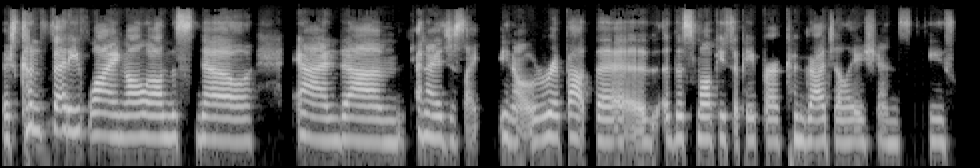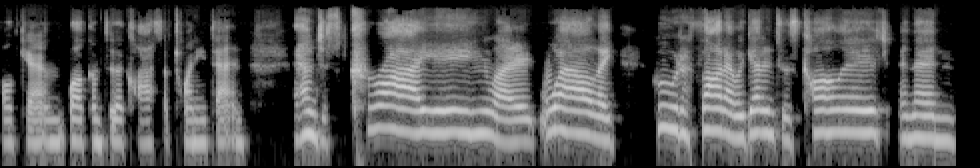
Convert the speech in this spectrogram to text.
There's confetti flying all on the snow. And um, and I just like, you know, rip out the the small piece of paper. Congratulations, Isol Kim. Welcome to the class of 2010 and I'm just crying, like, wow, like, who would have thought I would get into this college? And then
